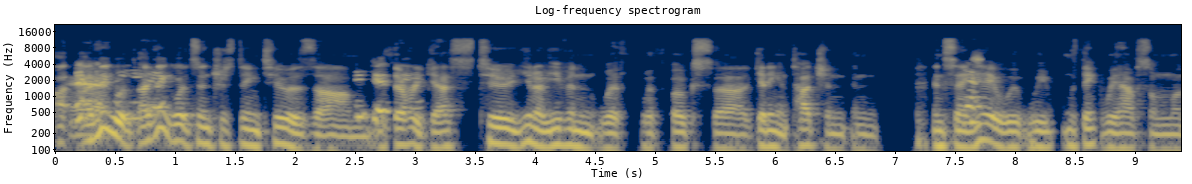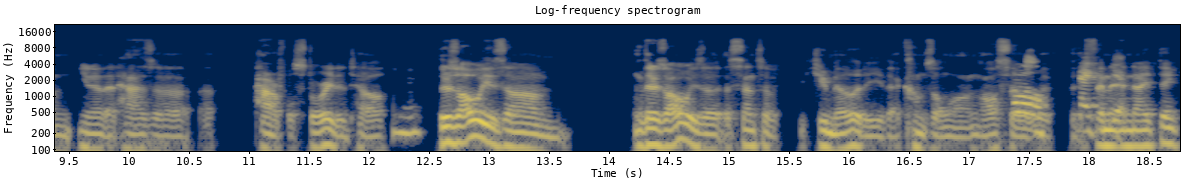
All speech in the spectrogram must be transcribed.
I, I, I, think what I think what's interesting too is um with every guest too, you know, even with with folks uh, getting in touch and and and saying, yeah. hey, we, we, think we have someone, you know, that has a, a powerful story to tell. Mm-hmm. There's always um there's always a, a, sense of humility that comes along also oh, with this. And, and I think,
